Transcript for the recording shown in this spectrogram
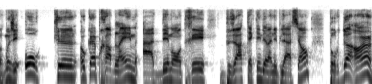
Donc, moi, j'ai aucun, aucun problème à démontrer plusieurs techniques de manipulation. Pour de un,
